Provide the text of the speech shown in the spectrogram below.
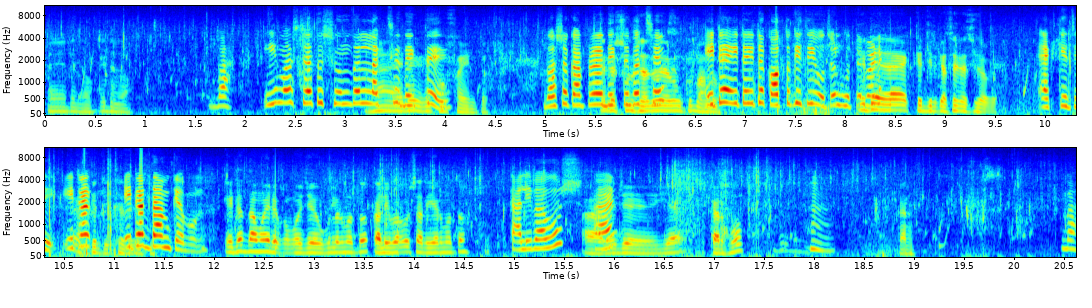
হ্যাঁ, এটা দাও এটা দাও বাহ এই মাছটা এত সুন্দর লাগছে হ্যাঁ, এটা- এটা দেখতে। খুব ফাইন তো। দর্শক আপনারা দেখতে পাচ্ছেন। এটা এটা এটা কত কেজি ওজন হতে পারে এটা পারে? এক কেজির কাছাকাছি হবে। এক কেজি। এটা এটার দাম কেমন? এটার দাম এরকম ওই যে ওগুলোর মতো কালীবাউস আর ইয়ার মতো। কালীবাবুস আর যে ইয়া কার্পো। হুম। কার্পো। বাহ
